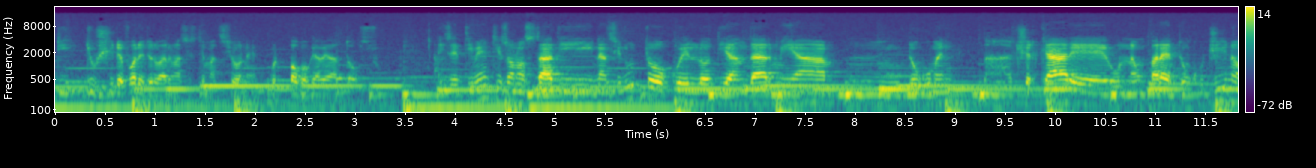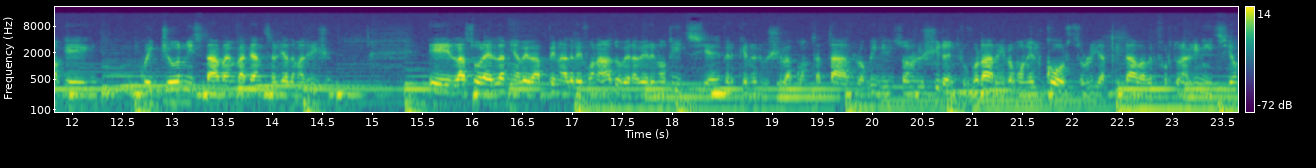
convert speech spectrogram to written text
di, di uscire fuori e trovare una sistemazione, quel poco che aveva addosso. I sentimenti sono stati innanzitutto quello di andarmi a, document- a cercare un, un, parente, un cugino che in quei giorni stava in vacanza lì ad Amatrice e la sorella mi aveva appena telefonato per avere notizie perché non riusciva a contattarlo, quindi sono riuscito a intrufolarmi proprio nel corso, lui abitava per fortuna all'inizio.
